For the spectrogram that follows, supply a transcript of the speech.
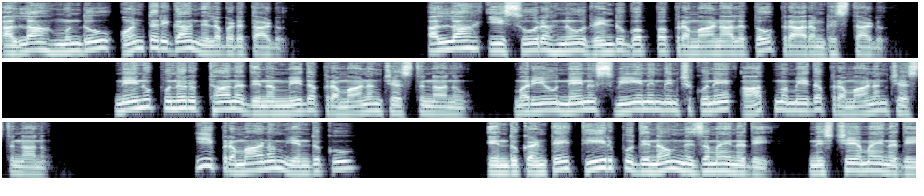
అల్లాహ్ ముందు ఒంటరిగా నిలబడతాడు. అల్లాహ్ ఈ సూరహ్ను రెండు గొప్ప ప్రమాణాలతో ప్రారంభిస్తాడు. నేను పునరుత్థాన దినం మీద ప్రమాణం చేస్తున్నాను మరియు నేను స్వీయనిందించుకునే ఆత్మ మీద ప్రమాణం చేస్తున్నాను. ఈ ప్రమాణం ఎందుకు? ఎందుకంటే తీర్పు దినం నిజమైనది నిశ్చయమైనది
